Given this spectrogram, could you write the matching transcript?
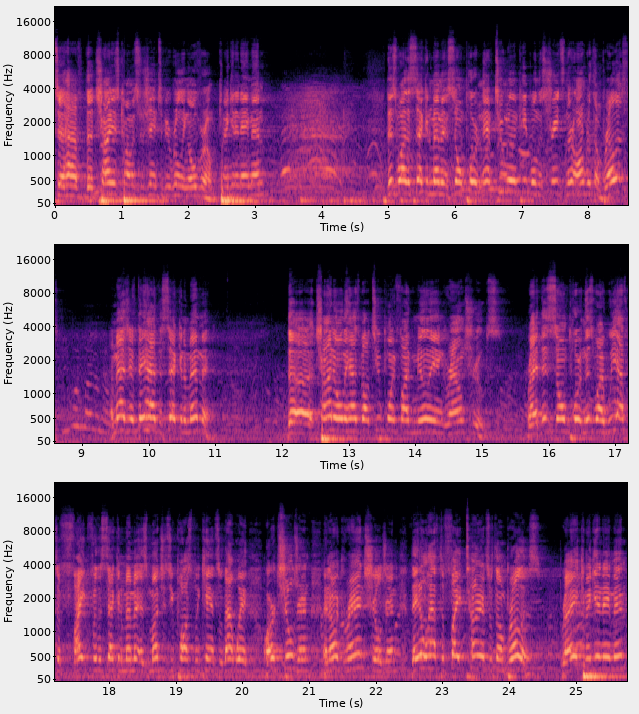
to have the Chinese Communist regime to be ruling over them. Can I get an amen? This is why the Second Amendment is so important. They have two million people in the streets and they're armed with umbrellas. Imagine if they had the Second Amendment. The uh, China only has about 2.5 million ground troops. Right? This is so important. This is why we have to fight for the Second Amendment as much as you possibly can. So that way our children and our grandchildren, they don't have to fight tyrants with umbrellas. Right? Can I get an amen?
